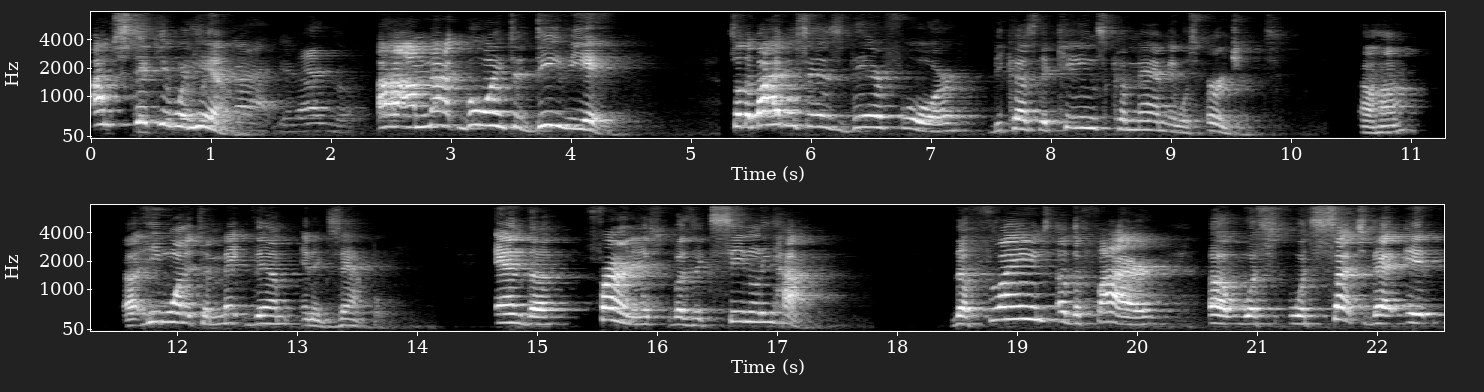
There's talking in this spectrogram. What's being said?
I'm sticking with him. I'm not going to deviate. So the Bible says, therefore, because the king's commandment was urgent, uh-huh, uh, he wanted to make them an example. And the furnace was exceedingly hot. The flames of the fire uh, was, was such that it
